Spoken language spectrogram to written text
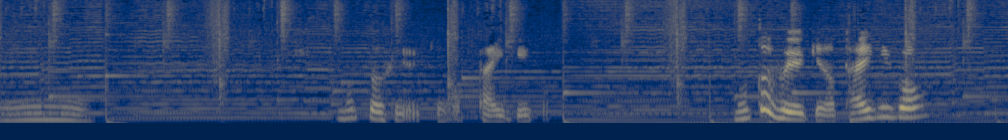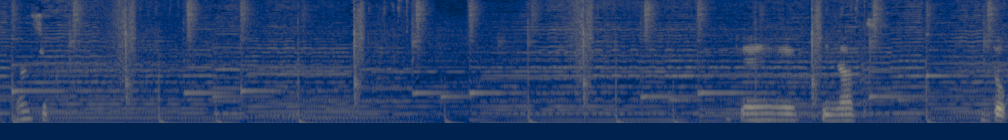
うん。元冬木の対義語。元冬木の対義語？マジか。現役夏度。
